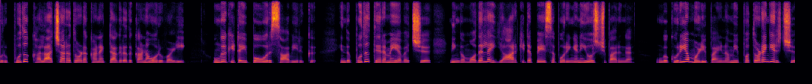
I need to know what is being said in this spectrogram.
ஒரு புது கலாச்சாரத்தோட கனெக்ட் ஆகுறதுக்கான ஒரு வழி. உங்ககிட்ட இப்போ ஒரு சாவி இருக்கு. இந்த புது திறமைய வச்சு நீங்க முதல்ல யார்கிட்ட பேச போறீங்கன்னு யோசிச்சு பாருங்க. உங்க குரிய மொழி பயணம் இப்போ தொடங்கிருச்சு.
